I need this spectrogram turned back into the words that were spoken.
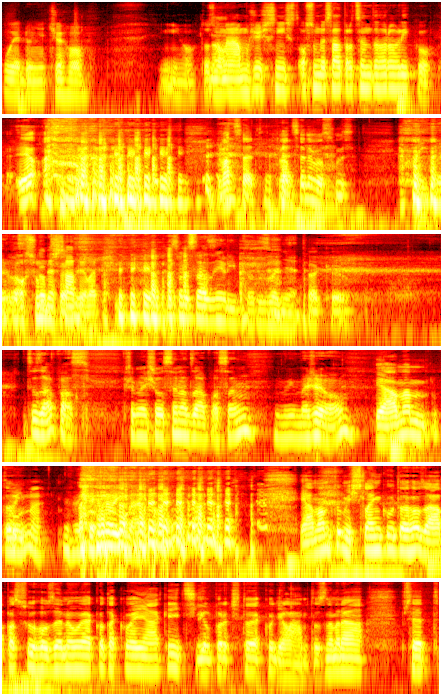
ujet do něčeho jiného. To no. znamená, no. můžeš sníst 80% toho rohlíku. Jo. 20. 20 nebo 80? 80 je lepší. 80 zní líp, rozhodně. Tak jo. Co zápas? Přemýšlel jsi nad zápasem? Víme, že jo. Já mám... To, to víme. Všechno víme. Já mám tu myšlenku toho zápasu hozenou jako takový nějaký cíl, proč to jako dělám. To znamená, před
